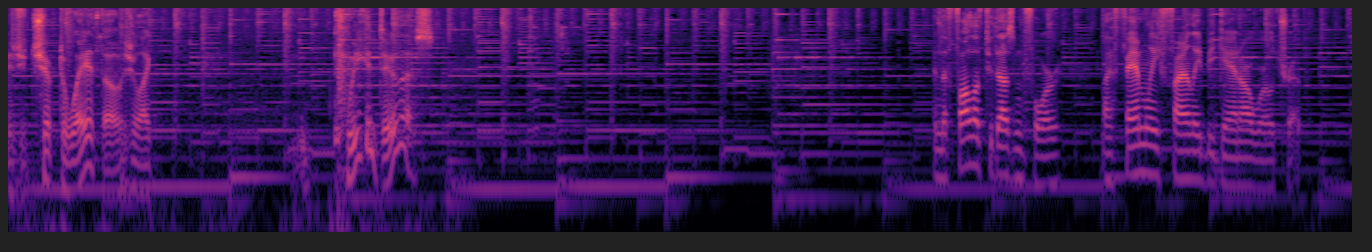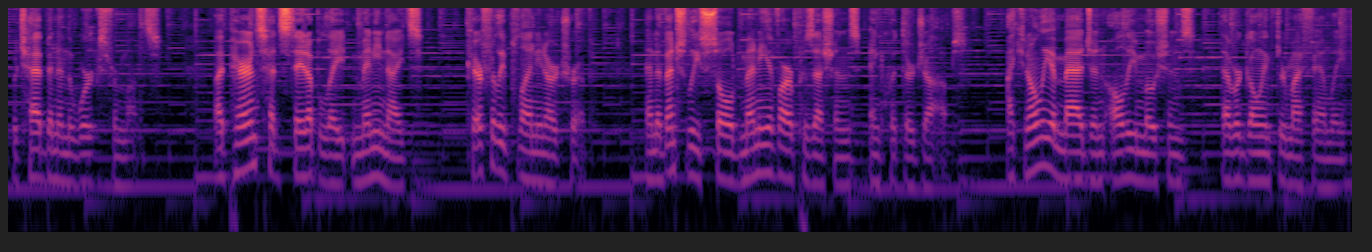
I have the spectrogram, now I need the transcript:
as you chipped away at those, you're like, we can do this. In the fall of 2004, my family finally began our world trip, which had been in the works for months. My parents had stayed up late many nights, carefully planning our trip, and eventually sold many of our possessions and quit their jobs. I can only imagine all the emotions that were going through my family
